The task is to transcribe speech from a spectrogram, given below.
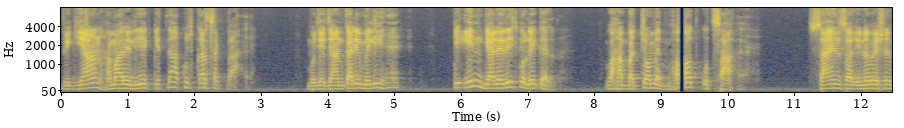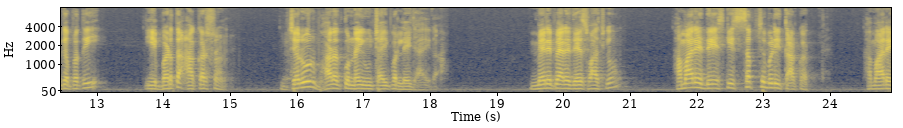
विज्ञान हमारे लिए कितना कुछ कर सकता है। मुझे जानकारी मिली है कि इन गैलरीज को लेकर वहाँ बच्चों में बहुत उत्साह है। साइंस और इनोवेशन के प्रति ये बढ़ता आकर्षण ज़रूर भारत को नई ऊंचाई पर ले जाएगा। मेरे प्यारे देशवासियों, हमारे देश की सबसे बड़ी ताकत हमारे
